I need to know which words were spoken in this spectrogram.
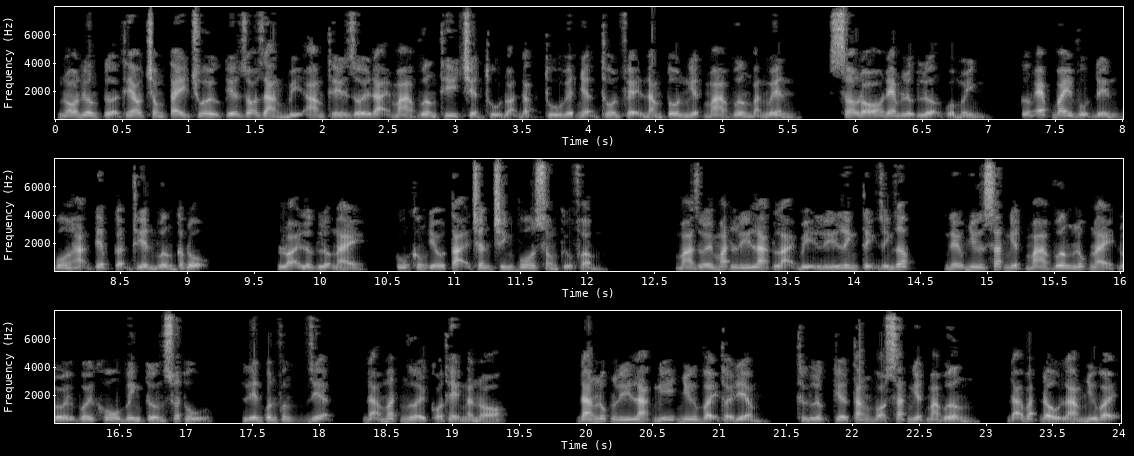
nó nương tựa theo trong tay trôi kia rõ ràng bị ám thế giới đại ma vương thi triển thủ đoạn đặc thù huyết nhận thôn phệ năm tôn nghiệt ma vương bản nguyên, sau đó đem lực lượng của mình cưỡng ép bay vụt đến vô hạn tiếp cận thiên vương cấp độ. Loại lực lượng này cũng không yếu tại chân chính vô song cửu phẩm, mà dưới mắt lý lạc lại bị lý linh tịnh dính dấp, nếu như sát nghiệt ma vương lúc này đối với khô vinh tướng xuất thủ, liên quân phương diện đã mất người có thể ngăn nó. Đang lúc lý lạc nghĩ như vậy thời điểm, thực lực kia tăng vọt sát nghiệt ma vương đã bắt đầu làm như vậy.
